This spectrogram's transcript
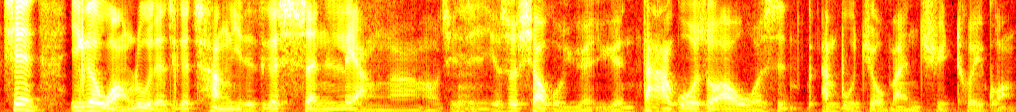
现在一个网络的这个倡议的这个声量啊，哈，其实有时候效果远远大过说哦，我是按部就班去推广。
